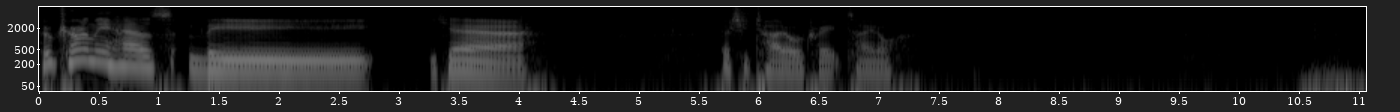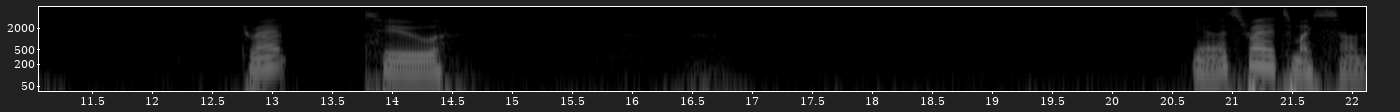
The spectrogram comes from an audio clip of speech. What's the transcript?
Who currently has the... Yeah. Duchy title, create title. Grant to... Yeah, let's grant it to my son.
